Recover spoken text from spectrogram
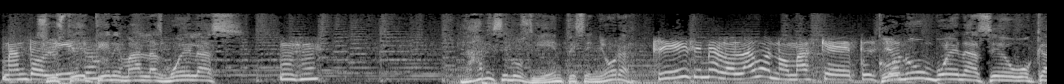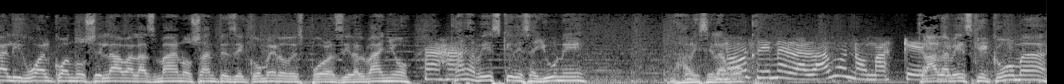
Si usted tiene mal las muelas, lávese los dientes, señora. Sí, sí me lo lavo, nomás que pues yo... Con un buen aseo vocal, igual cuando se lava las manos antes de comer o después de ir al baño, Ajá. cada vez que desayune, lávese la no, boca. sí me la lavo, nomás que... Cada pues, vez que coma,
